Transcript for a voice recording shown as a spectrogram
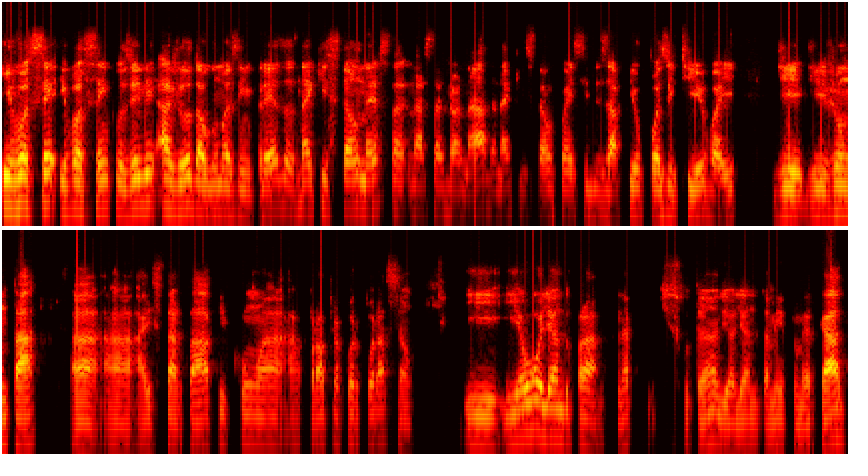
e você, e você, inclusive, ajuda algumas empresas né, que estão nessa, nessa jornada, né, que estão com esse desafio positivo aí de, de juntar a, a, a startup com a, a, própria corporação. E, e eu olhando para, né, te escutando e olhando também para o mercado,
